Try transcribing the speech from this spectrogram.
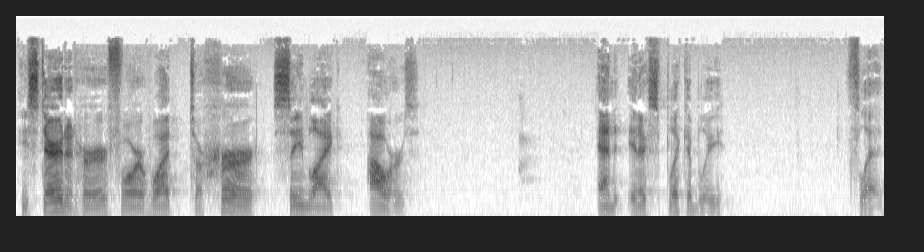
He stared at her for what to her seemed like hours and inexplicably fled.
